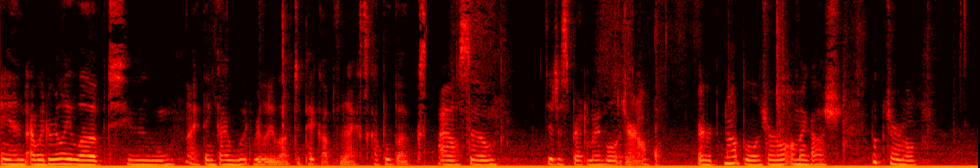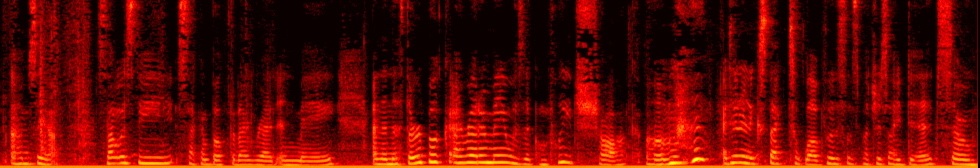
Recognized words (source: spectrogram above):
and I would really love to, I think I would really love to pick up the next couple books. I also did a spread in my bullet journal or not bullet journal, oh my gosh, book journal. Um, so yeah, so that was the second book that I read in May. And then the third book I read in May was a complete shock. Um, I didn't expect to love this as much as I did. So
